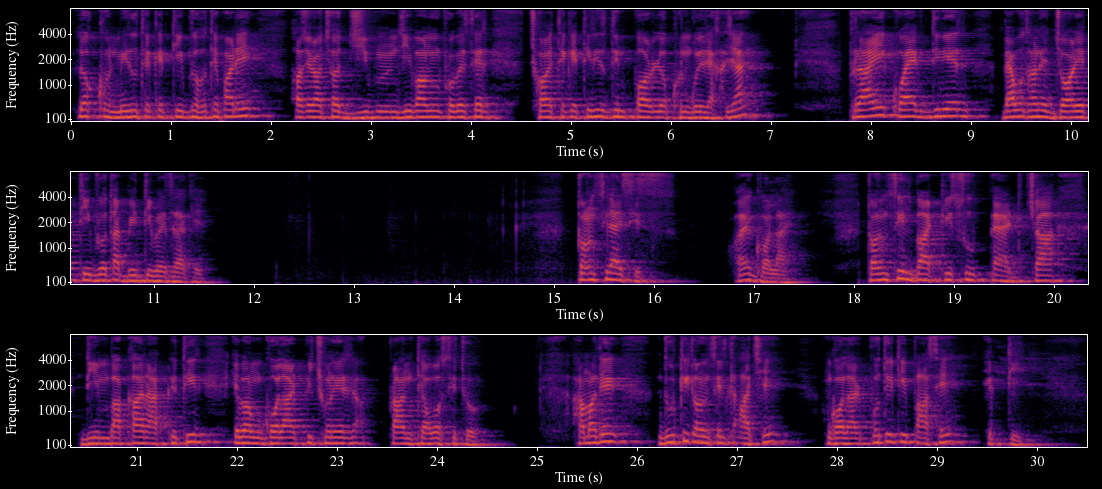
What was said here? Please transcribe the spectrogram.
লক্ষণ মৃদু থেকে তীব্র হতে পারে। সচরাচর জীব- জীবাণু প্রবেশের ছয় থেকে তিরিশ দিন পর লক্ষণগুলি দেখা যায়। প্রায় কয়েক দিনের ব্যবধানে জ্বরের তীব্রতা বৃদ্ধি পেতে থাকে। টনসিলাইসিস হয় গলায়। টনসিল বা টিস্যু প্যাড যা ডিম্বাকার আকৃতির এবং গলার পিছনের প্রান্তে অবস্থিত। আমাদের দুটি টনসিল আছে, গলার প্রতিটি পাশে একটি।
